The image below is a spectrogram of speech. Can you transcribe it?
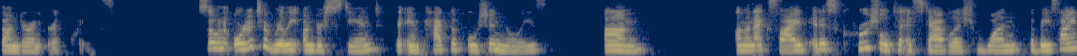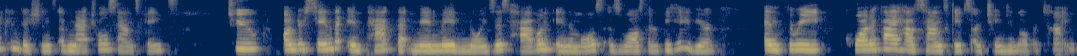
thunder, and earthquakes. So in order to really understand the impact of ocean noise, um, on the next slide, it is crucial to establish one, the baseline conditions of natural soundscapes, two, understand the impact that man-made noises have on animals as well as their behavior, and three, quantify how soundscapes are changing over time.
